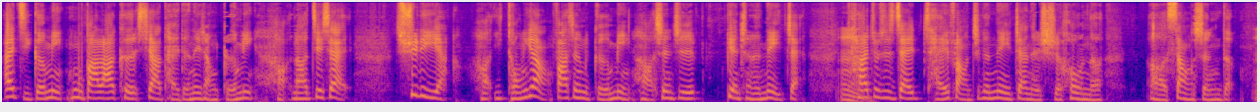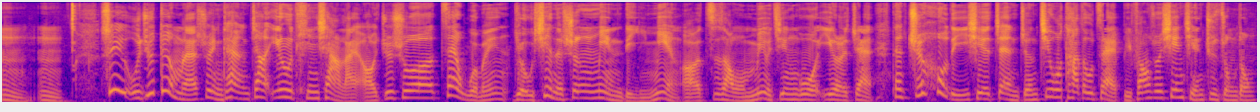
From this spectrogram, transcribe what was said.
埃及革命，穆巴拉克下台的那场革命。好，那接下来叙利亚，好，同样发生了革命，哈，甚至变成了内战。他就是在采访这个内战的时候呢。呃，上升的，嗯嗯，所以我觉得对我们来说，你看这样一路听下来哦，就是说在我们有限的生命里面啊，至少我们没有经过一二战，但之后的一些战争，几乎他都在。比方说先前就是中东，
